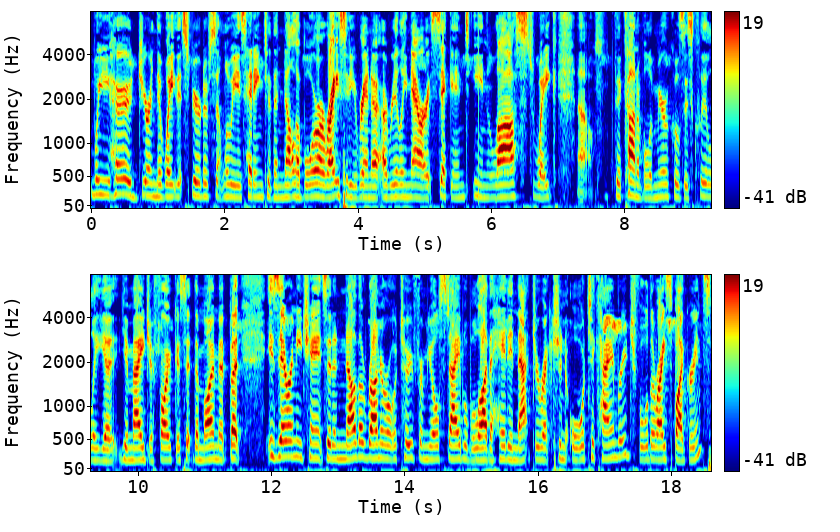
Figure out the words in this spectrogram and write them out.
We heard during the week that Spirit of St. Louis is heading to the Nullarbor race he ran a, a, really narrow second in last week. Uh, the Carnival of Miracles is clearly your, your, major focus at the moment, but is there any chance that another runner or two from your stable will either head in that direction or to Cambridge for the race by Grins?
